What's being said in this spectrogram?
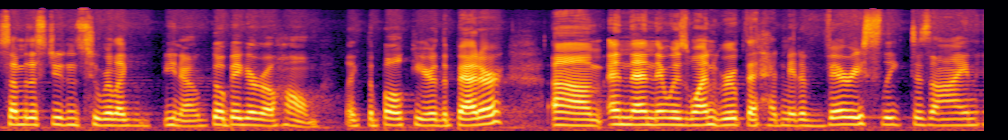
some of the students who were like, you know, go big or go home, like the bulkier the better. Um, and then there was one group that had made a very sleek design,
